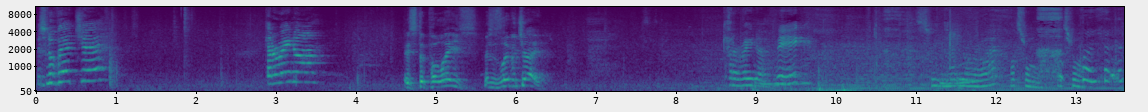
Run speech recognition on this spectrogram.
Miss Loveche? Katerina? It's the police, Mrs. Liverchay. Katerina. Vic? Sweetheart, you all right? What's wrong? What's wrong? My head.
